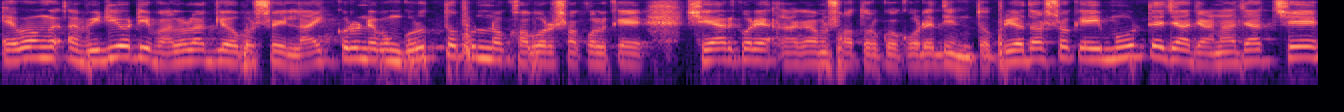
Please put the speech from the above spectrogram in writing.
এবং ভিডিওটি ভালো লাগলে অবশ্যই লাইক করুন এবং গুরুত্বপূর্ণ খবর সকলকে শেয়ার করে আগাম সতর্ক করে দিন। তো প্রিয় দর্শক, এই মুহূর্তে যা জানা যাচ্ছে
